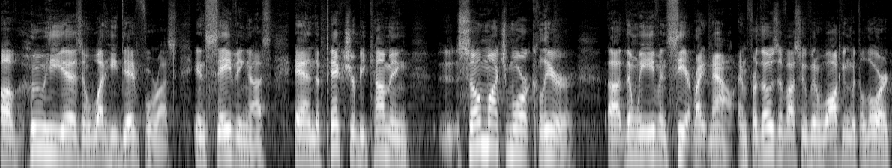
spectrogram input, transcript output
of who He is and what He did for us in saving us, and the picture becoming so much more clear. Uh, than we even see it right now. And for those of us who've been walking with the Lord,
